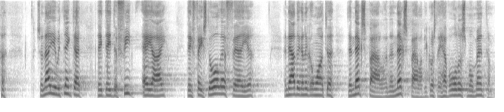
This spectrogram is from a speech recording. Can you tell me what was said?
So now you would think that they, they defeat Ai, they faced all their failure, and now they're going to go on to the next battle and the next battle because they have all this momentum.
